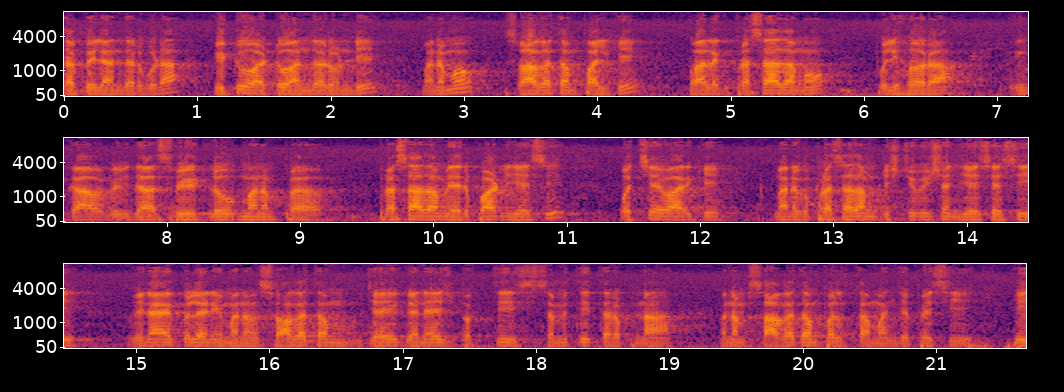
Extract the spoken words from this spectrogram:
సభ్యులందరూ కూడా ఇటు అటు అందరు ఉండి మనము స్వాగతం పలికి వాళ్ళకి ప్రసాదము పులిహోర ఇంకా వివిధ స్వీట్లు మనం ప్ర ప్రసాదం ఏర్పాట్లు చేసి వచ్చేవారికి మనకు ప్రసాదం డిస్ట్రిబ్యూషన్ చేసేసి వినాయకులని మనం స్వాగతం జై గణేష్ భక్తి సమితి తరపున మనం స్వాగతం పలుకుతామని చెప్పేసి ఈ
